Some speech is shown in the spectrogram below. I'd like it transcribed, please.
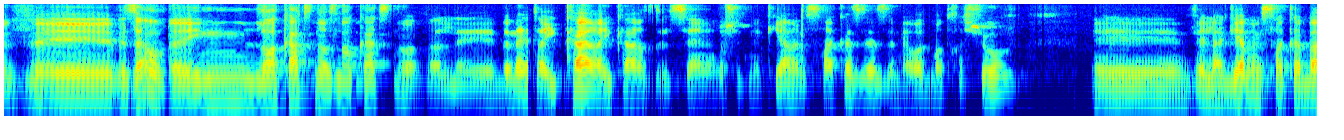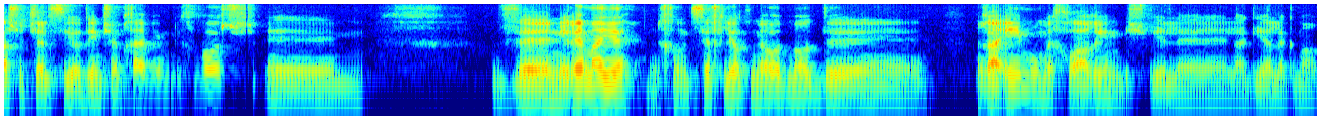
ו... וזהו, ואם לא עקצנו אז לא עקצנו, אבל uh, באמת העיקר העיקר זה לסיים עם רשת נקייה במשחק הזה, זה מאוד מאוד חשוב, uh, ולהגיע במשחק הבא שצ'לסי יודעים שהם חייבים לכבוש, uh, ונראה מה יהיה, אנחנו נצטרך להיות מאוד מאוד uh, רעים ומכוערים בשביל uh, להגיע לגמר.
